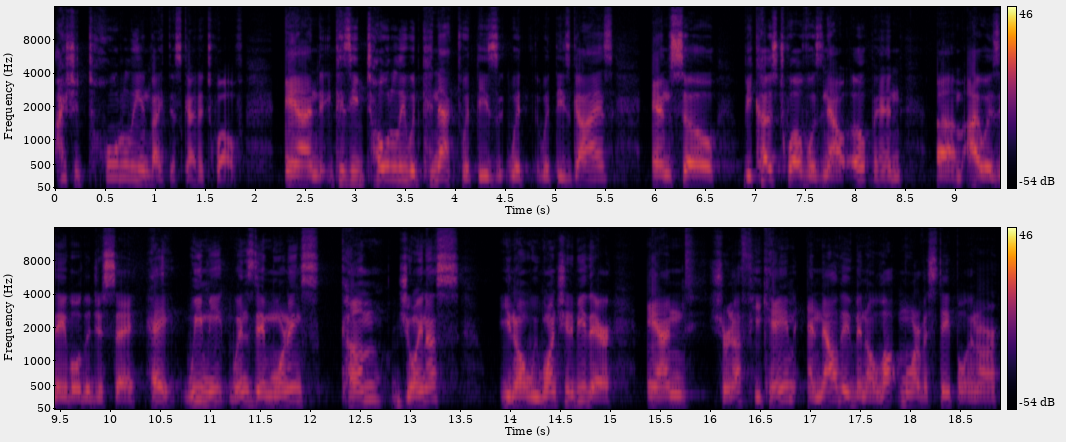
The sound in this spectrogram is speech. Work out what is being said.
I should totally invite this guy to 12. And because he totally would connect with these, with, with these guys. And so, because 12 was now open, um, I was able to just say, hey, we meet Wednesday mornings, come, join us. You know, we want you to be there. And sure enough, he came, and now they've been a lot more of a staple in our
